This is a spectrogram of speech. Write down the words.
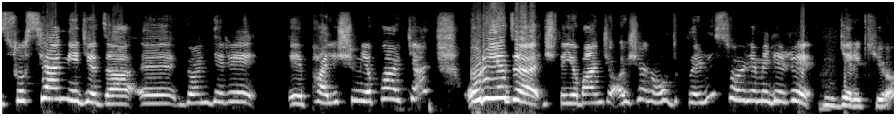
sosyal medyada e, gönderi e, paylaşım yaparken oraya da işte yabancı ajan olduklarını söylemeleri gerekiyor.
